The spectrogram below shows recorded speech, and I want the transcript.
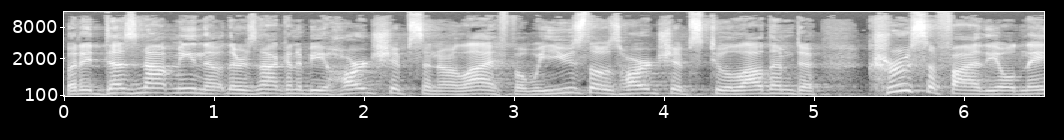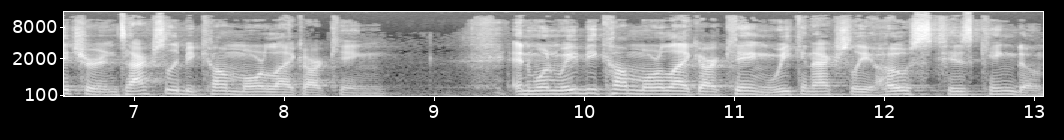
But it does not mean that there's not going to be hardships in our life, but we use those hardships to allow them to crucify the old nature and to actually become more like our King. And when we become more like our King, we can actually host his kingdom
